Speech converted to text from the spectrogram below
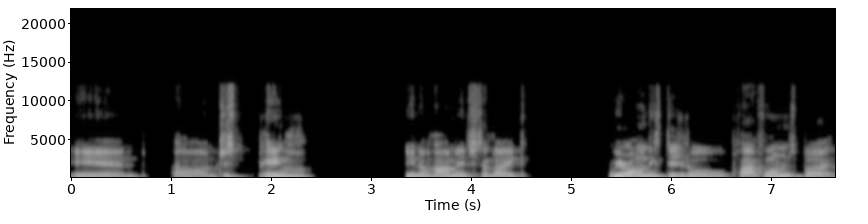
and um, just paying, you know, homage to like, we are on these digital platforms, but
